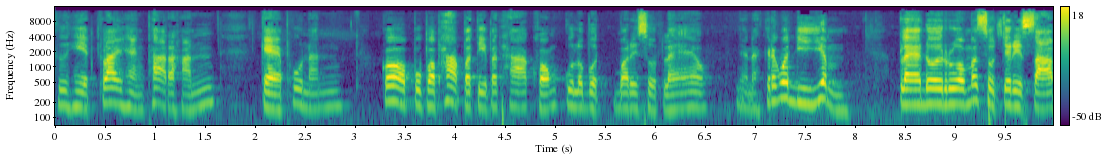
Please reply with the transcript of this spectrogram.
คือเหตุใกล้แห่งพระอรหันต์แก่ผู้นั้น ก็ปุปภาพปฏิปทาของกุลบุตรบริสุทธิ์แล้วเนี่ยนะเรียกว่าดีเยี่ยม แปลโดยรวมว่าสุจริตสาม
